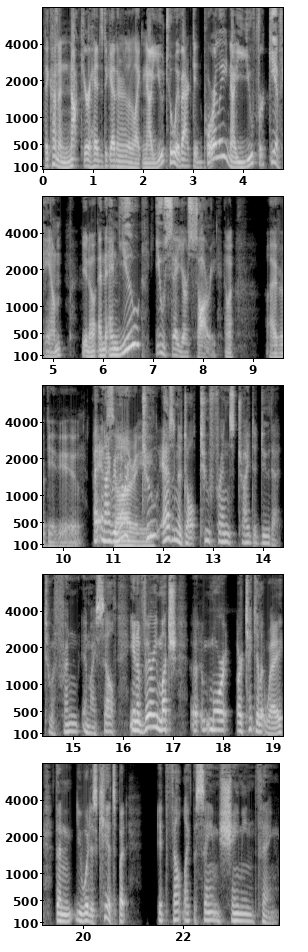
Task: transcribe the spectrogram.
they kind of knock your heads together, and they're like, "Now you two have acted poorly. Now you forgive him, you know, and and you you say you're sorry. Like, I forgive you. And I Sorry. remember two, as an adult, two friends tried to do that to a friend and myself in a very much uh, more articulate way than you would as kids, but it felt like the same shaming thing.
